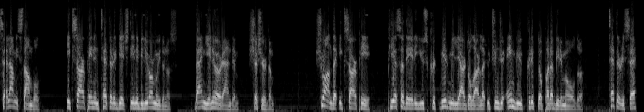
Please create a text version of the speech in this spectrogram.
Selam İstanbul. XRP'nin Tether'ı geçtiğini biliyor muydunuz? Ben yeni öğrendim. Şaşırdım. Şu anda XRP, piyasa değeri 141 milyar dolarla üçüncü en büyük kripto para birimi oldu. Tether ise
